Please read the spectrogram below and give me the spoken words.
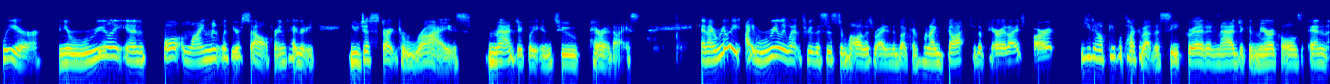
clear and you're really in full alignment with yourself or integrity you just start to rise magically into paradise. And i really i really went through the system while i was writing the book and when i got to the paradise part you know people talk about the secret and magic and miracles and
